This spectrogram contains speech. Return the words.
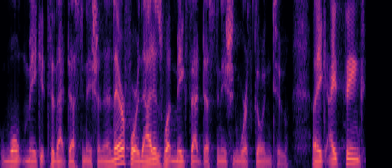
won't make it to that destination, and therefore that is what makes that destination worth going to. Like I think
